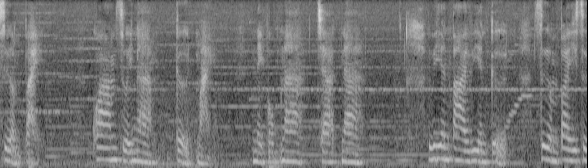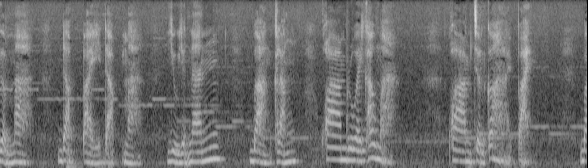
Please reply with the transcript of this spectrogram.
เสื่อมไป ความสวยงามเกิดใหม่ ในภพหน้าชาติหน้า เวียนตายเวียนเกิด เสื่อมไปเสื่อมมา ดับไปดับมา อยู่อย่างนั้น บางครั้ง ความรวยเข้ามา ความจนก็หายไป บ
